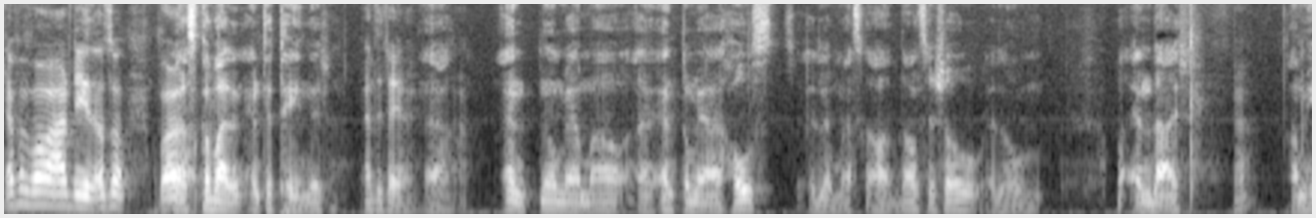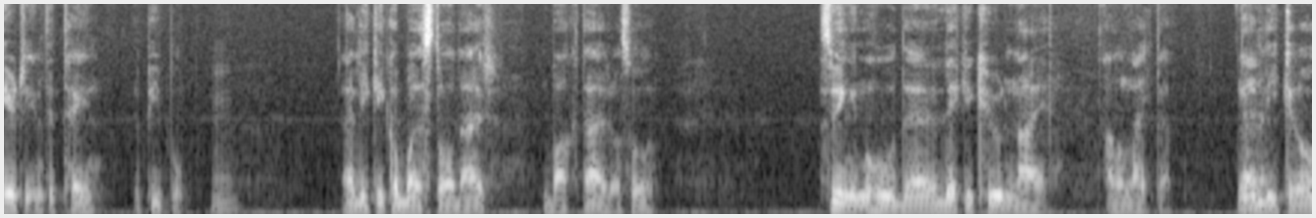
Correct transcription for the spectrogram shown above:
Ja, for hva er din Altså, hva Jeg skal være en entertainer. Entertainer. Ja. Enten, om jeg, må- enten om jeg er host, eller om jeg skal ha danseshow, eller om hva enn det er. Ja. I'm here to entertain the people. Mm. Jeg liker ikke å bare stå der bak der og så svinge med hodet, leke kul. Nei, I don't like that. Jeg liker å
